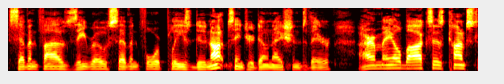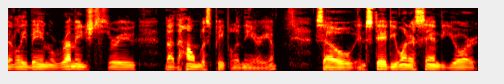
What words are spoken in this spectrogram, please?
75074. Please do not send your donations there. Our mailbox is constantly being rummaged through by the homeless people in the area. So instead, you want to send your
